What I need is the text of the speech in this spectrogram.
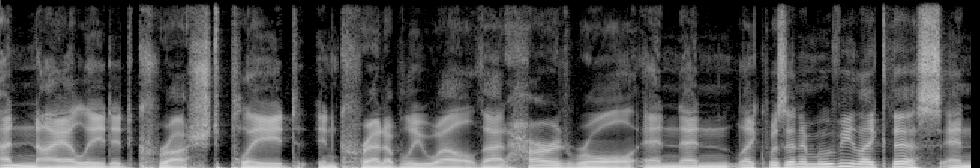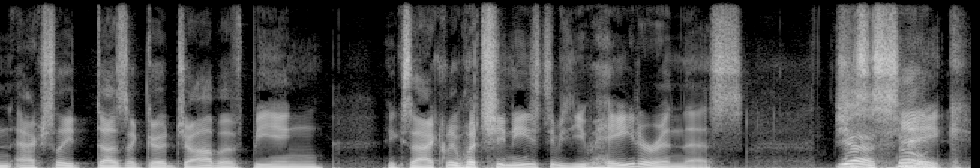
annihilated, crushed, played incredibly well. That hard role, and then like was in a movie like this, and actually does a good job of being exactly what she needs to be. You hate her in this. She's Yeah, a so- snake.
